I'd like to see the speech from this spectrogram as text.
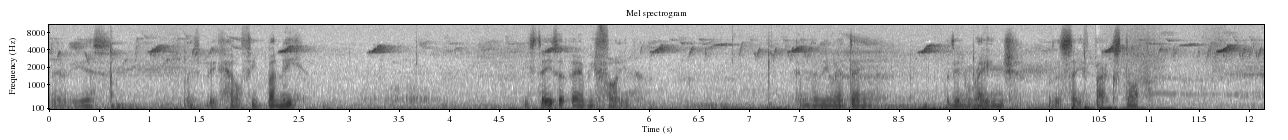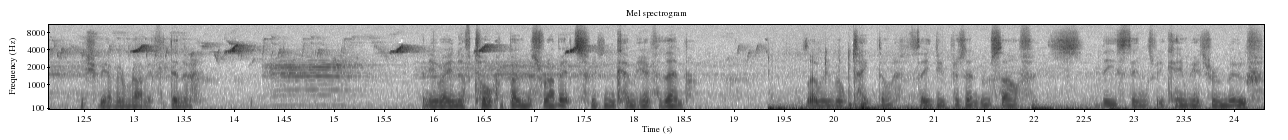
There he is. Nice big healthy bunny. He stays up there, be fine. Comes anywhere down within range with a safe backstop. He should be having rabbit for dinner. Anyway, enough talk of bonus rabbits. We didn't come here for them. Though we will take them if they do present themselves. It's these things we came here to remove.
